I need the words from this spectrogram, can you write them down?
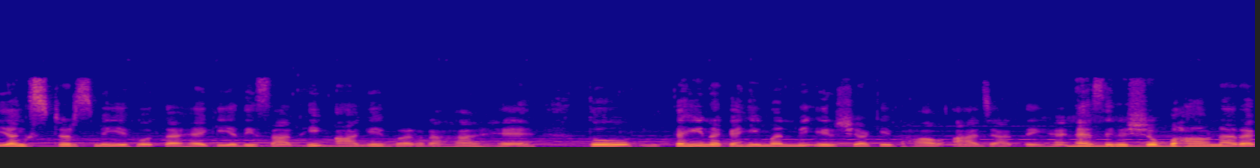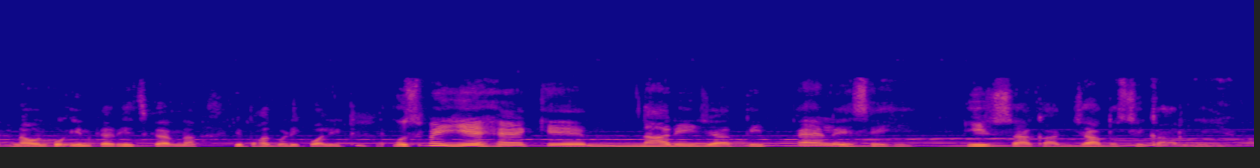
यंगस्टर्स में ये होता है कि यदि साथी आगे बढ़ रहा है तो कहीं ना कहीं मन में ईर्ष्या के भाव आ जाते हैं। ऐसे में हम्म। शुभ भावना रखना उनको इनकरेज करना ये बहुत बड़ी क्वालिटी है। उसमें ये है कि नारी जाति पहले से ही ईर्षा का ज़्यादा शिकार हुई है।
